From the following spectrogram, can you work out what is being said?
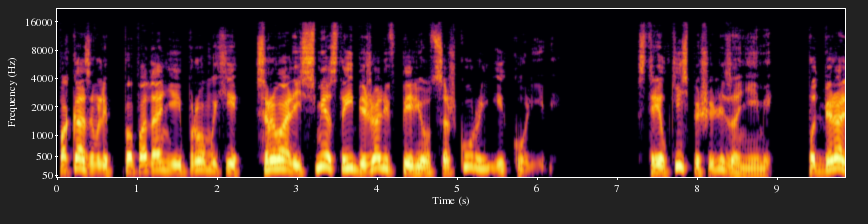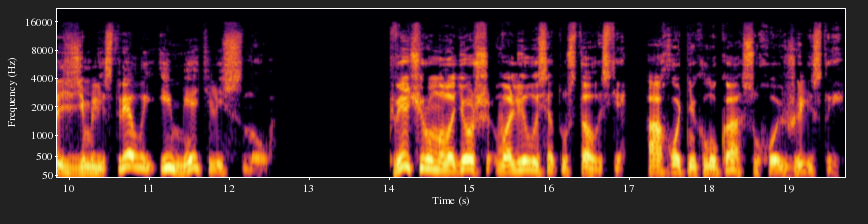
показывали попадания и промахи, срывались с места и бежали вперед со шкурой и кольями. Стрелки спешили за ними, подбирали с земли стрелы и метились снова. К вечеру молодежь валилась от усталости, а охотник Лука, сухой, жилистый,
